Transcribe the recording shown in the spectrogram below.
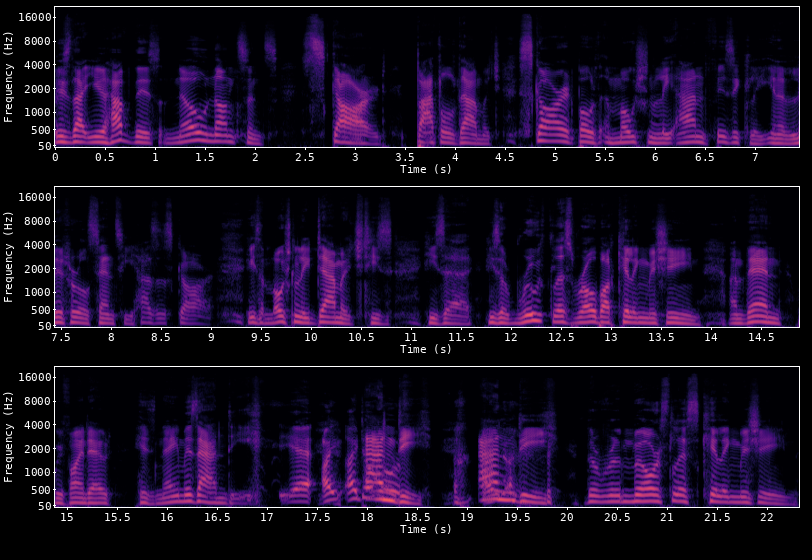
is that you have this no nonsense, scarred, battle damage, scarred both emotionally and physically in a literal sense. He has a scar. He's emotionally damaged. He's he's a he's a ruthless robot killing machine. And then we find out his name is Andy. Yeah, I, I don't know. if- Andy. Andy, the remorseless killing machine.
